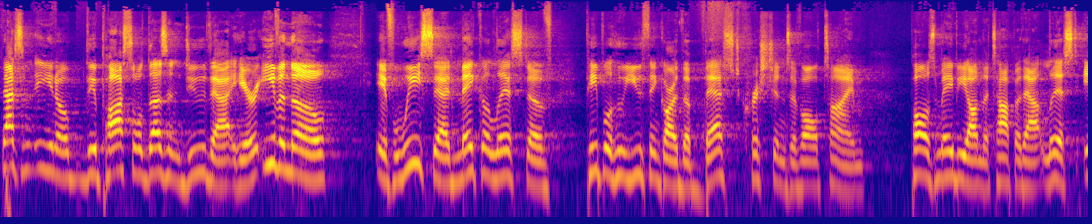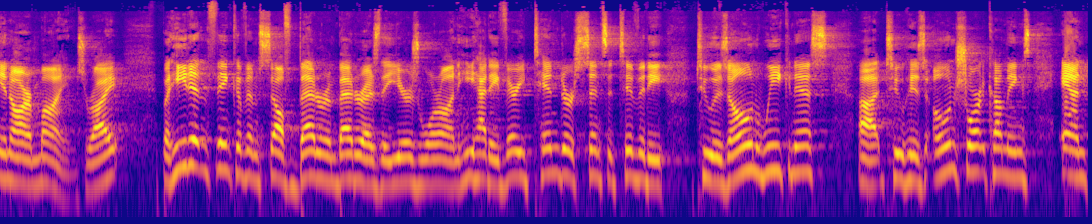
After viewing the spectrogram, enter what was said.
that's you know the apostle doesn't do that here even though if we said make a list of people who you think are the best christians of all time paul's maybe on the top of that list in our minds right but he didn't think of himself better and better as the years wore on. He had a very tender sensitivity to his own weakness, uh, to his own shortcomings, and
